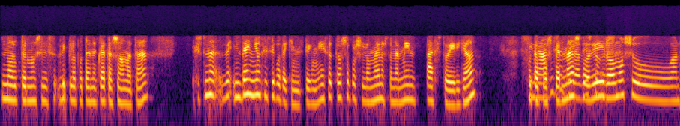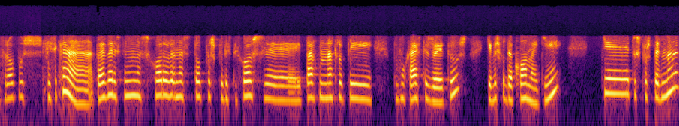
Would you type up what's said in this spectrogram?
την ώρα που περνούσες δίπλα από τα νεκρά τα σώματα; Χριστίνα, δεν, δεν νιώθεις τίποτα εκείνη τη στιγμή. Είσαι τόσο προσιλωμένος στο να μην πάθεις το ίδιο. Που τα προσπερνά δηλαδή χωρίς... στον δρόμο σου ανθρώπους; Φυσικά. Το Everest είναι ένας χώρος, ένας τόπος που δυστυχώς ε, υπάρχουν άνθρωποι που έχουν χάσει τη ζωή τους και βρίσκονται ακόμα εκεί και τους προσπερνάς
